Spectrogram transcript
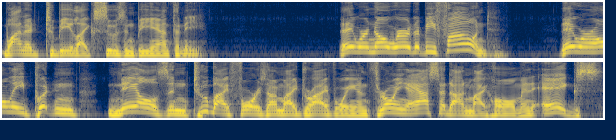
wanted to be like Susan B. Anthony? They were nowhere to be found. They were only putting nails and two by fours on my driveway and throwing acid on my home and eggs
